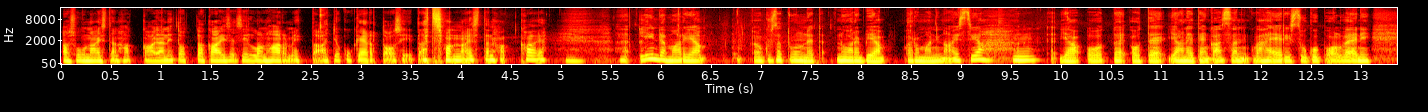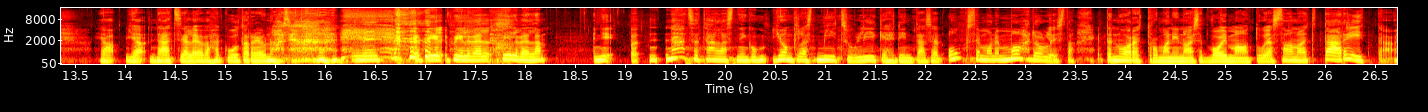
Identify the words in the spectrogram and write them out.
asuu naisten hakkaaja, niin totta kai se silloin harmittaa, että joku kertoo siitä, että se on naisten hakkaaja. Linda-Maria, kun sä tunnet nuorempia romaninaisia mm. ja ootte, ootte Janeten kanssa niin vähän eri sukupolvea, niin ja, ja näet siellä jo vähän kultareunaa siellä niin. pilvellä, pilvellä, niin näet sä tällaista niin kuin jonkinlaista Me liikehdintää että onko semmoinen mahdollista, että nuoret romaninaiset voimautuu ja sanoo, että tämä riittää?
